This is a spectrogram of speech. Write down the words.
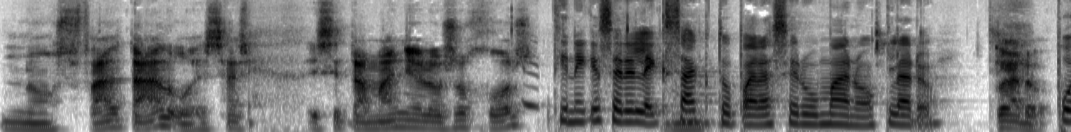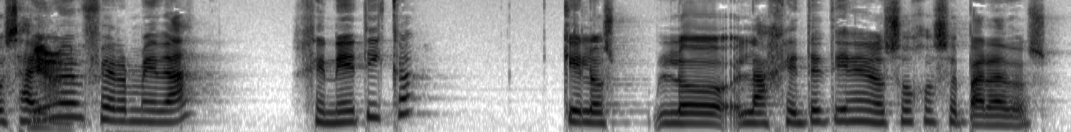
nos falta algo, ese tamaño de los ojos. Tiene que ser el exacto para ser humano, claro. Claro. Pues hay una enfermedad genética que los, la gente tiene los ojos separados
